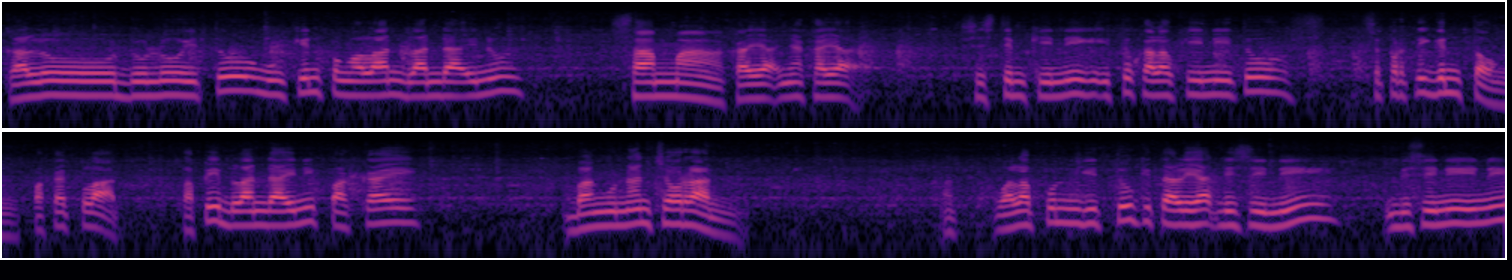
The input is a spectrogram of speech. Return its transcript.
Kalau dulu itu mungkin pengolahan Belanda ini sama kayaknya kayak sistem kini itu kalau kini itu seperti gentong pakai plat. Tapi Belanda ini pakai bangunan coran. Walaupun gitu kita lihat di sini, di sini ini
